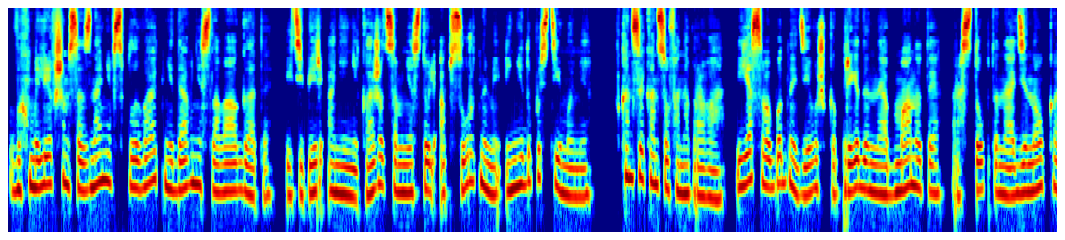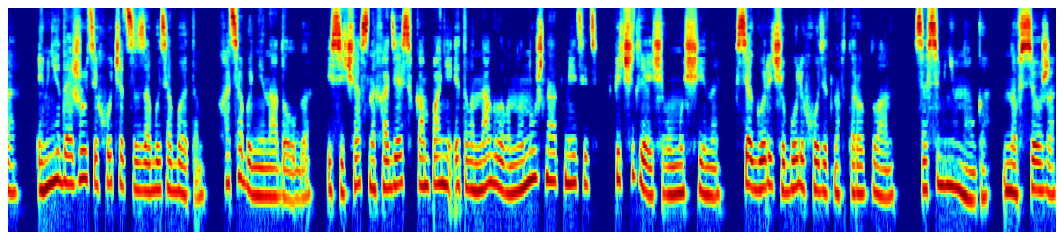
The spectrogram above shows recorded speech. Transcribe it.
В охмелевшем сознании всплывают недавние слова Агаты, и теперь они не кажутся мне столь абсурдными и недопустимыми. В конце концов, она права. Я свободная девушка, преданная, обманутая, растоптанная, одинокая. И мне до жути хочется забыть об этом, хотя бы ненадолго. И сейчас, находясь в компании этого наглого, но нужно отметить, впечатляющего мужчины, вся горечь и боль уходит на второй план. Совсем немного, но все же.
